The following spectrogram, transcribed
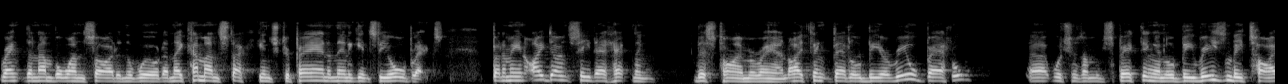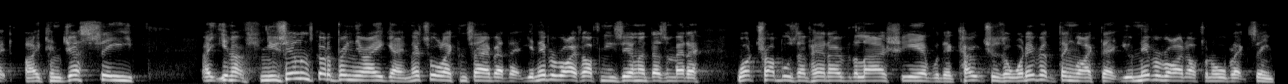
ranked the number one side in the world, and they come unstuck against Japan and then against the All Blacks. But I mean, I don't see that happening this time around. I think that'll be a real battle uh, which is I'm expecting, and it'll be reasonably tight. I can just see, uh, you know, New Zealand's got to bring their A game. That's all I can say about that. You never write off New Zealand. Doesn't matter what troubles they've had over the last year with their coaches or whatever thing like that. You never write off an All Black team.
